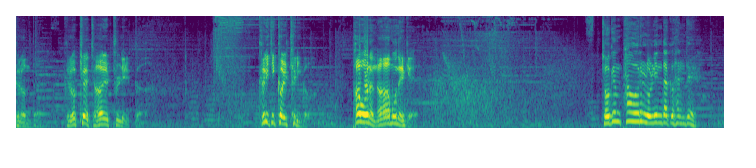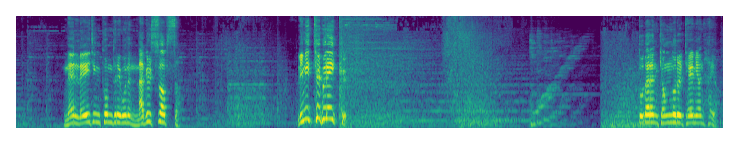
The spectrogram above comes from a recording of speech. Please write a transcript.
그런다 그렇게 잘 풀릴까 크리티컬 트리거 파워는 아몬에게 조금 파워를 올린다고 한들 내 레이징 폼 드래곤은 막을 수 없어. 리미트 브레이크. 또 다른 경로를 대면하여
